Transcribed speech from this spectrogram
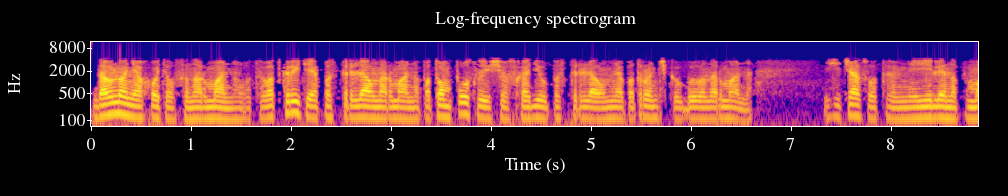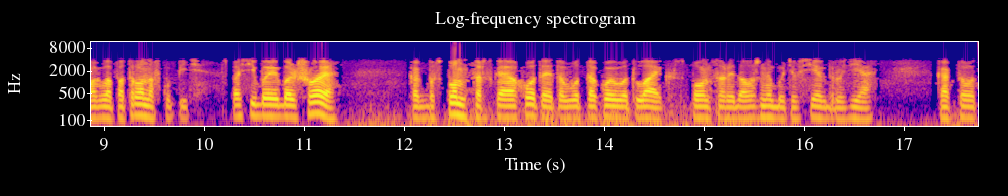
давно не охотился нормально. Вот в открытии я пострелял нормально, потом после еще сходил, пострелял, у меня патрончиков было нормально. И сейчас вот мне Елена помогла патронов купить. Спасибо ей большое. Как бы спонсорская охота это вот такой вот лайк. Спонсоры должны быть у всех, друзья. Как-то вот,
